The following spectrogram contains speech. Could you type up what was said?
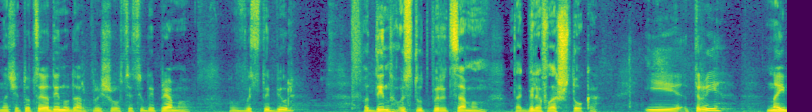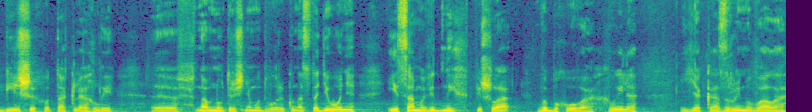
Значить, оце один удар прийшовся сюди прямо в вестибюль. Один ось тут перед самим, так, біля флагштока. І три найбільших отак лягли е, на внутрішньому дворику, на стадіоні. І саме від них пішла вибухова хвиля, яка зруйнувала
